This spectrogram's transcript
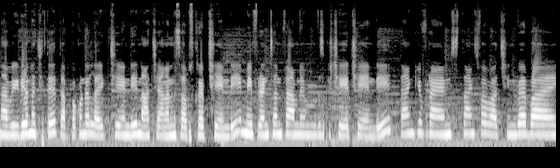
నా వీడియో నచ్చితే తప్పకుండా లైక్ చేయండి నా ఛానల్ని సబ్స్క్రైబ్ చేయండి మీ ఫ్రెండ్స్ అండ్ ఫ్యామిలీ మెంబర్స్కి షేర్ చేయండి. Thank you friends thanks for watching bye bye.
